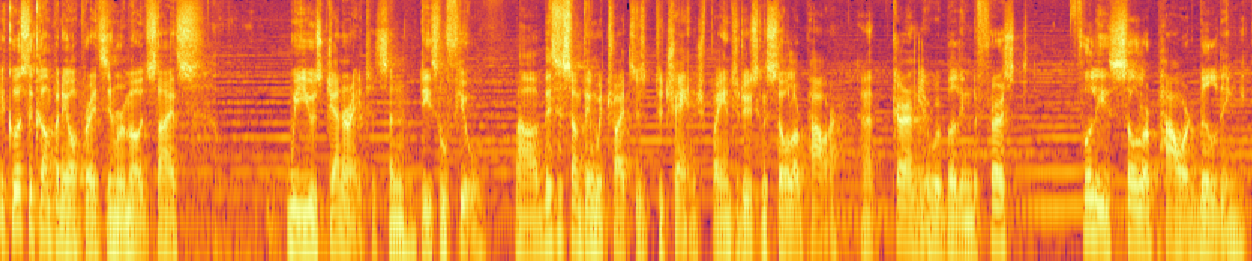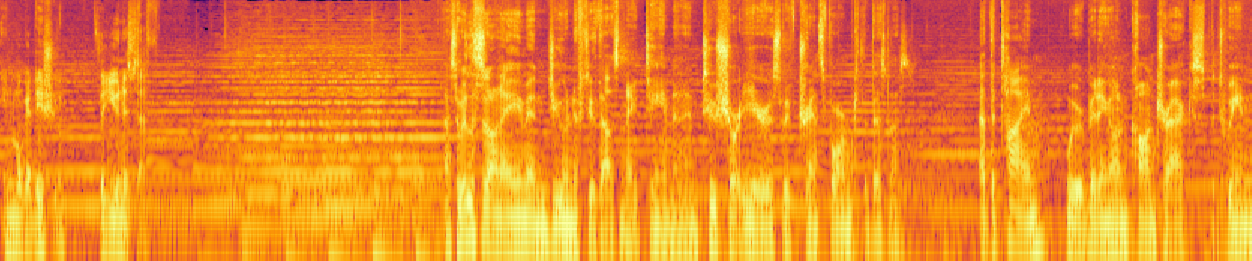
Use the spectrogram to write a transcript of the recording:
Because the company operates in remote sites, we use generators and diesel fuel. Now, this is something we try to, to change by introducing solar power. And currently, we're building the first fully solar powered building in Mogadishu for UNICEF. Uh, so we listed on AIM in June of 2018, and in two short years, we've transformed the business. At the time, we were bidding on contracts between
